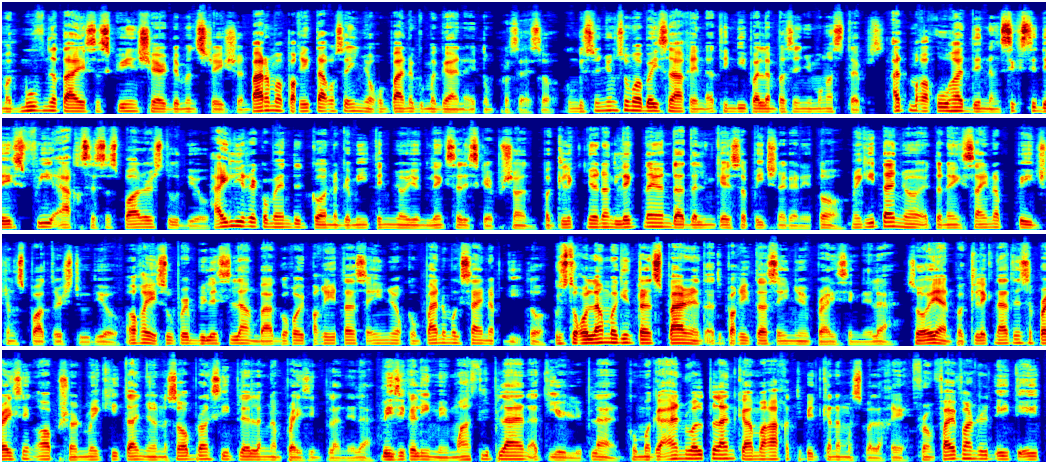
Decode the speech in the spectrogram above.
mag-move na tayo sa screen share demonstration para mapakita ko sa inyo kung paano gumagana itong proseso. Kung gusto nyong sumabay sa akin at hindi palampasin yung mga steps at makakuha din ng 60 days free access sa Spotter Studio, highly recommended ko na gamitin nyo yung link sa description. Pag-click nyo ng link na yun, dadalhin kayo sa page na ganito. Makita nyo, ito na yung sign up page ng Spotter Studio. Okay, super bilis lang bago ko ipakita sa inyo kung paano mag-sign up dito. Gusto ko lang maging transparent at ipakita sa inyo yung pricing nila. So ayan, pag-click natin sa pricing option, makita nyo na sobrang simple lang ng pricing plan nila. Basically, may monthly plan at yearly plan. Kung mag-annual plan ka, makakatipid ka ng mas malaki. From $588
